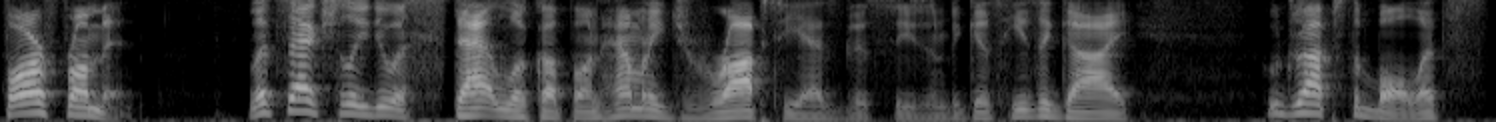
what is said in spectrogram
Far from it. Let's actually do a stat lookup on how many drops he has this season because he's a guy who drops the ball. Let's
